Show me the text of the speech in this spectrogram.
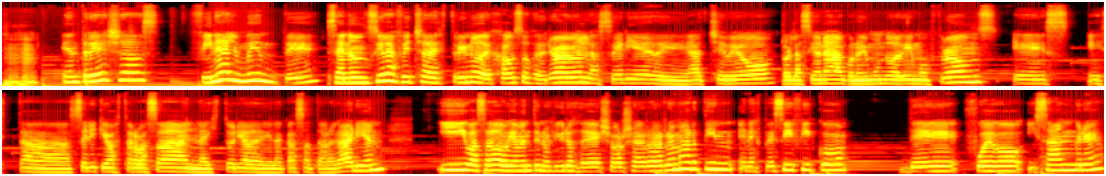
Entre ellas, finalmente se anunció la fecha de estreno de House of the Dragon, la serie de HBO relacionada con el mundo de Game of Thrones. Es esta serie que va a estar basada en la historia de la casa Targaryen y basada obviamente en los libros de George R. R. Martin, en específico de Fuego y Sangre,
